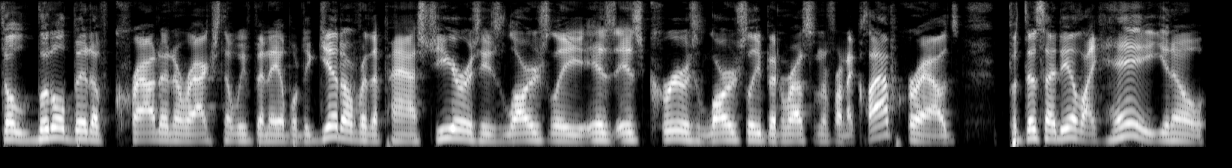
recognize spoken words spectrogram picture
the little bit of crowd interaction that we've been able to get over the past years, he's largely his his career has largely been wrestling in front of clap crowds. But this idea, like, hey, you know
